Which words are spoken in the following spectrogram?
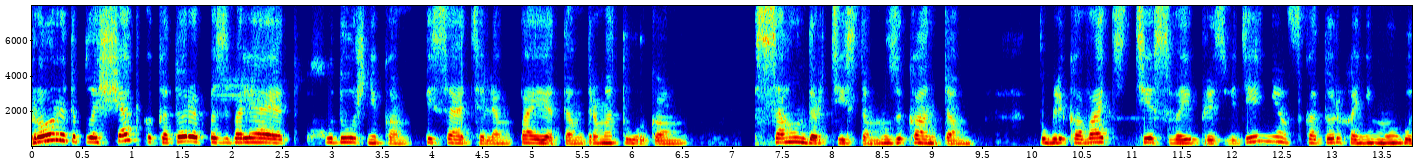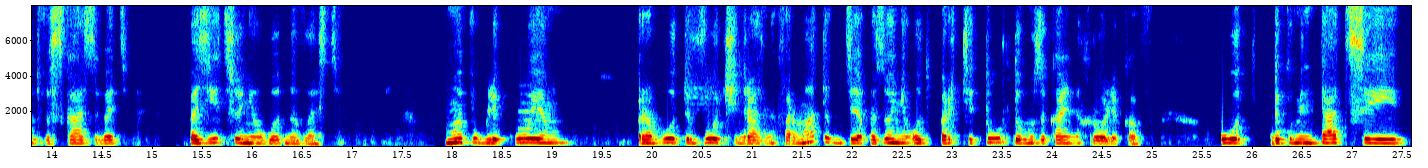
РОР – это площадка, которая позволяет художникам, писателям, поэтам, драматургам, саунд-артистам, музыкантам публиковать те свои произведения, в которых они могут высказывать позицию неугодной власти. Мы публикуем работы в очень разных форматах, в диапазоне от партитур до музыкальных роликов, от документации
